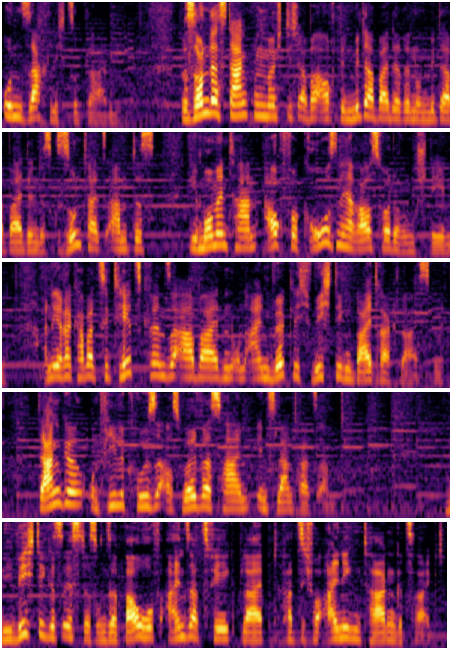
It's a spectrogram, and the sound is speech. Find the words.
und sachlich zu bleiben. Besonders danken möchte ich aber auch den Mitarbeiterinnen und Mitarbeitern des Gesundheitsamtes, die momentan auch vor großen Herausforderungen stehen, an ihrer Kapazitätsgrenze arbeiten und einen wirklich wichtigen Beitrag leisten. Danke und viele Grüße aus Wölversheim ins Landratsamt. Wie wichtig es ist, dass unser Bauhof einsatzfähig bleibt, hat sich vor einigen Tagen gezeigt.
